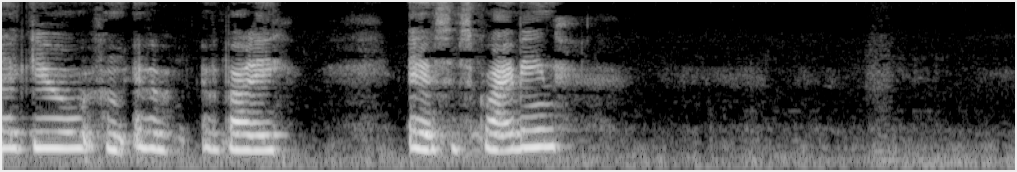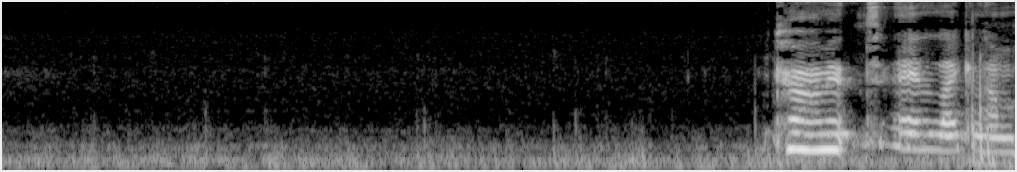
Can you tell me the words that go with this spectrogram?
Thank you from everybody is subscribing. Comment and like them.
